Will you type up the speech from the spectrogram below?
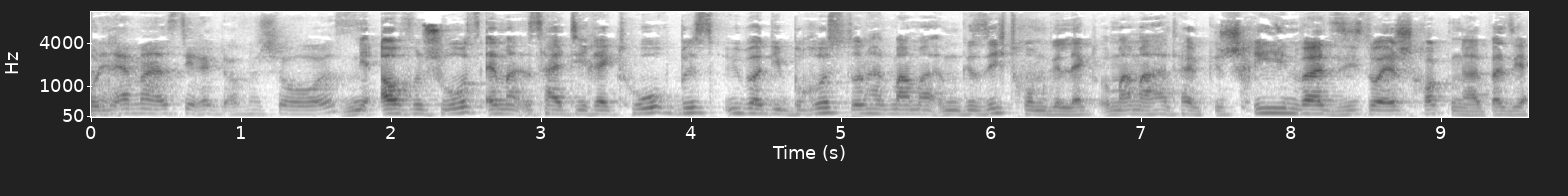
Und Emma ist direkt auf dem Schoß. Nee, auf dem Schoß. Emma ist halt direkt hoch bis über die Brüste und hat Mama im Gesicht rumgeleckt. Und Mama hat halt geschrien, weil sie sich so erschrocken hat. Weil sie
